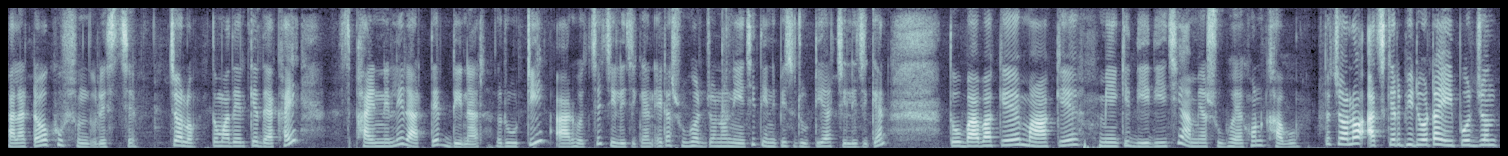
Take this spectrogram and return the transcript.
কালারটাও খুব সুন্দর এসছে। চলো তোমাদেরকে দেখাই ফাইনালি রাতের ডিনার, রুটি আর হচ্ছে চিলি চিকেন। এটা শুভর জন্য নিয়েছি, তিন পিস রুটি আর চিলি চিকেন। তো বাবাকে, মাকে, মেয়েকে দিয়ে দিয়েছি, আমি আর শুভ এখন খাব। তো চলো, আজকের ভিডিওটা এই পর্যন্ত।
